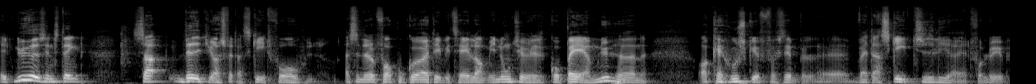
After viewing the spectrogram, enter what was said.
et nyhedsinstinkt, så ved de også, hvad der er sket forud. Altså netop for at kunne gøre det, vi taler om. I nogle tilfælde gå bag om nyhederne, og kan huske for eksempel, øh, hvad der er sket tidligere i et forløb,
